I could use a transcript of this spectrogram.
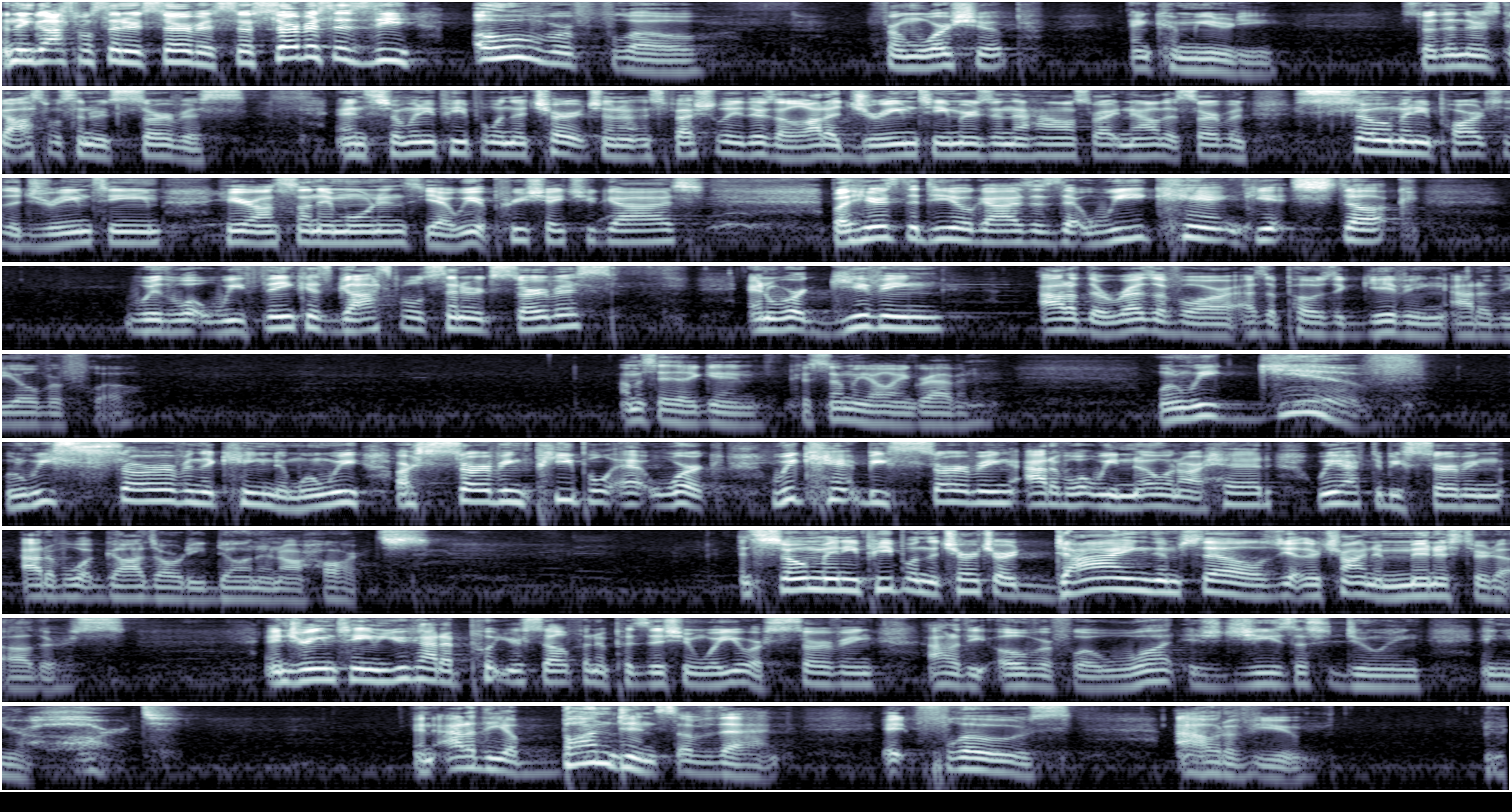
And then gospel centered service. So, service is the overflow from worship and community. So, then there's gospel centered service. And so many people in the church, and especially there's a lot of dream teamers in the house right now that serve in so many parts of the dream team here on Sunday mornings. Yeah, we appreciate you guys. But here's the deal, guys, is that we can't get stuck with what we think is gospel centered service, and we're giving out of the reservoir as opposed to giving out of the overflow. I'm gonna say that again because some of y'all ain't grabbing it. When we give, when we serve in the kingdom, when we are serving people at work, we can't be serving out of what we know in our head. We have to be serving out of what God's already done in our hearts. And so many people in the church are dying themselves, yet they're trying to minister to others. And Dream Team, you got to put yourself in a position where you are serving out of the overflow. What is Jesus doing in your heart? And out of the abundance of that, it flows out of you.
